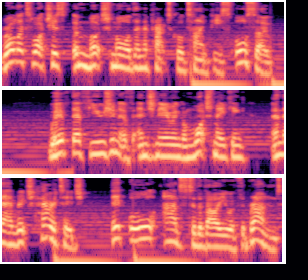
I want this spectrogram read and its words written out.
Rolex watches are much more than a practical timepiece, also. With their fusion of engineering and watchmaking and their rich heritage, it all adds to the value of the brand.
